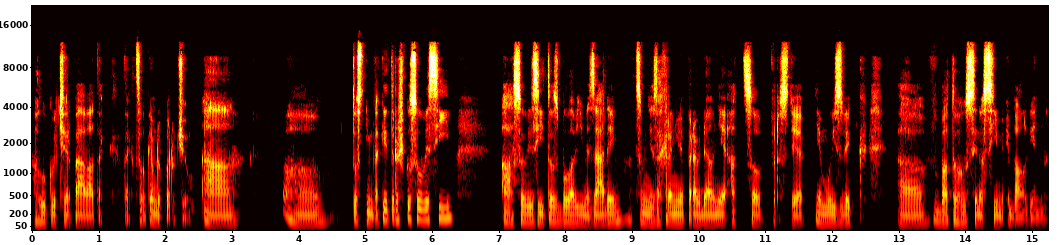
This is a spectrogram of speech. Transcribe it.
hluk vyčerpává, tak, tak celkem doporučuji. A, a to s tím taky trošku souvisí a souvisí to s bolavými zády, co mě zachraňuje pravidelně a co prostě je můj zvyk. V batohu si nosím i balgin.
